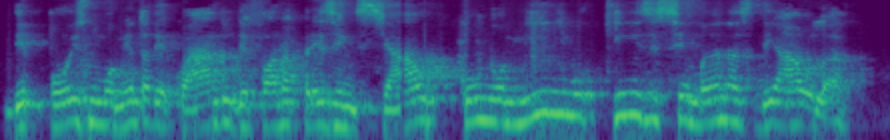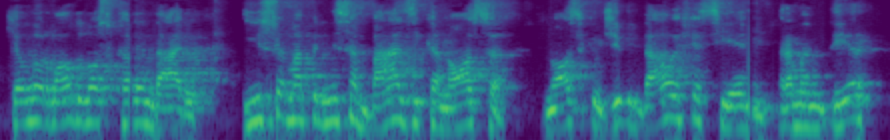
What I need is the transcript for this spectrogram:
depois, no momento adequado, de forma presencial, com no mínimo 15 semanas de aula, que é o normal do nosso calendário. Isso é uma premissa básica nossa, nossa que eu digo da UFSM, para manter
